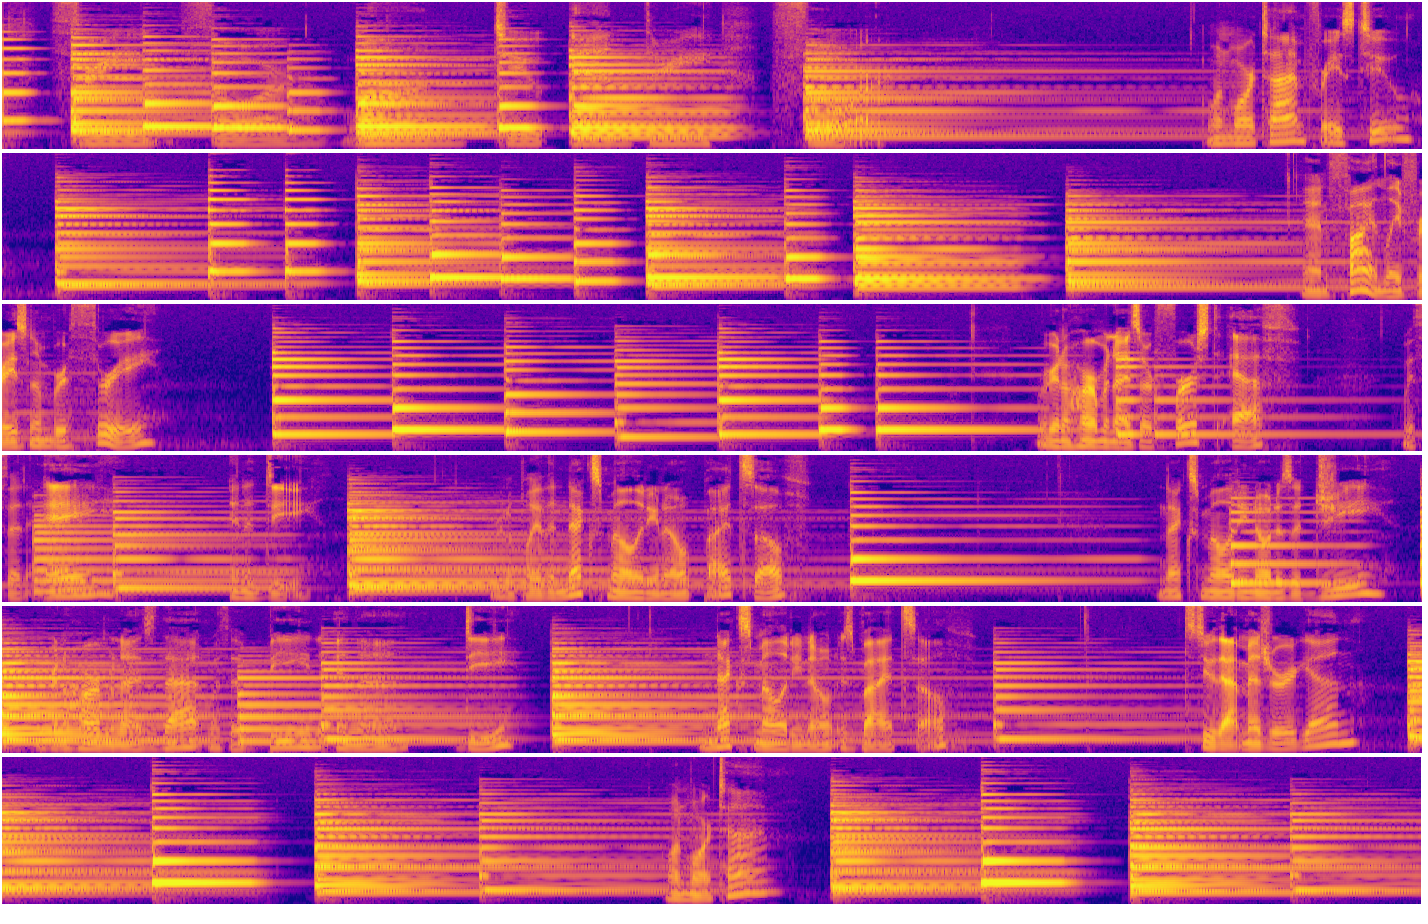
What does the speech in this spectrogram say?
three, four. One, two, and three, four. One more time, phrase two. And finally, phrase number three. We're going to harmonize our first F with an A and a D. We're going to play the next melody note by itself. Next melody note is a G. We're going to harmonize that with a B and a D. Next melody note is by itself. Let's do that measure again. One more time.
